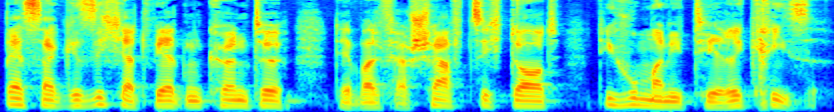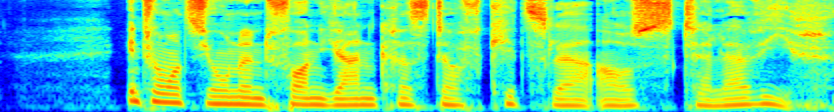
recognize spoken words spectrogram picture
besser gesichert werden könnte. Derweil verschärft sich dort die humanitäre Krise. Informationen von Jan-Christoph Kitzler aus Tel Aviv.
